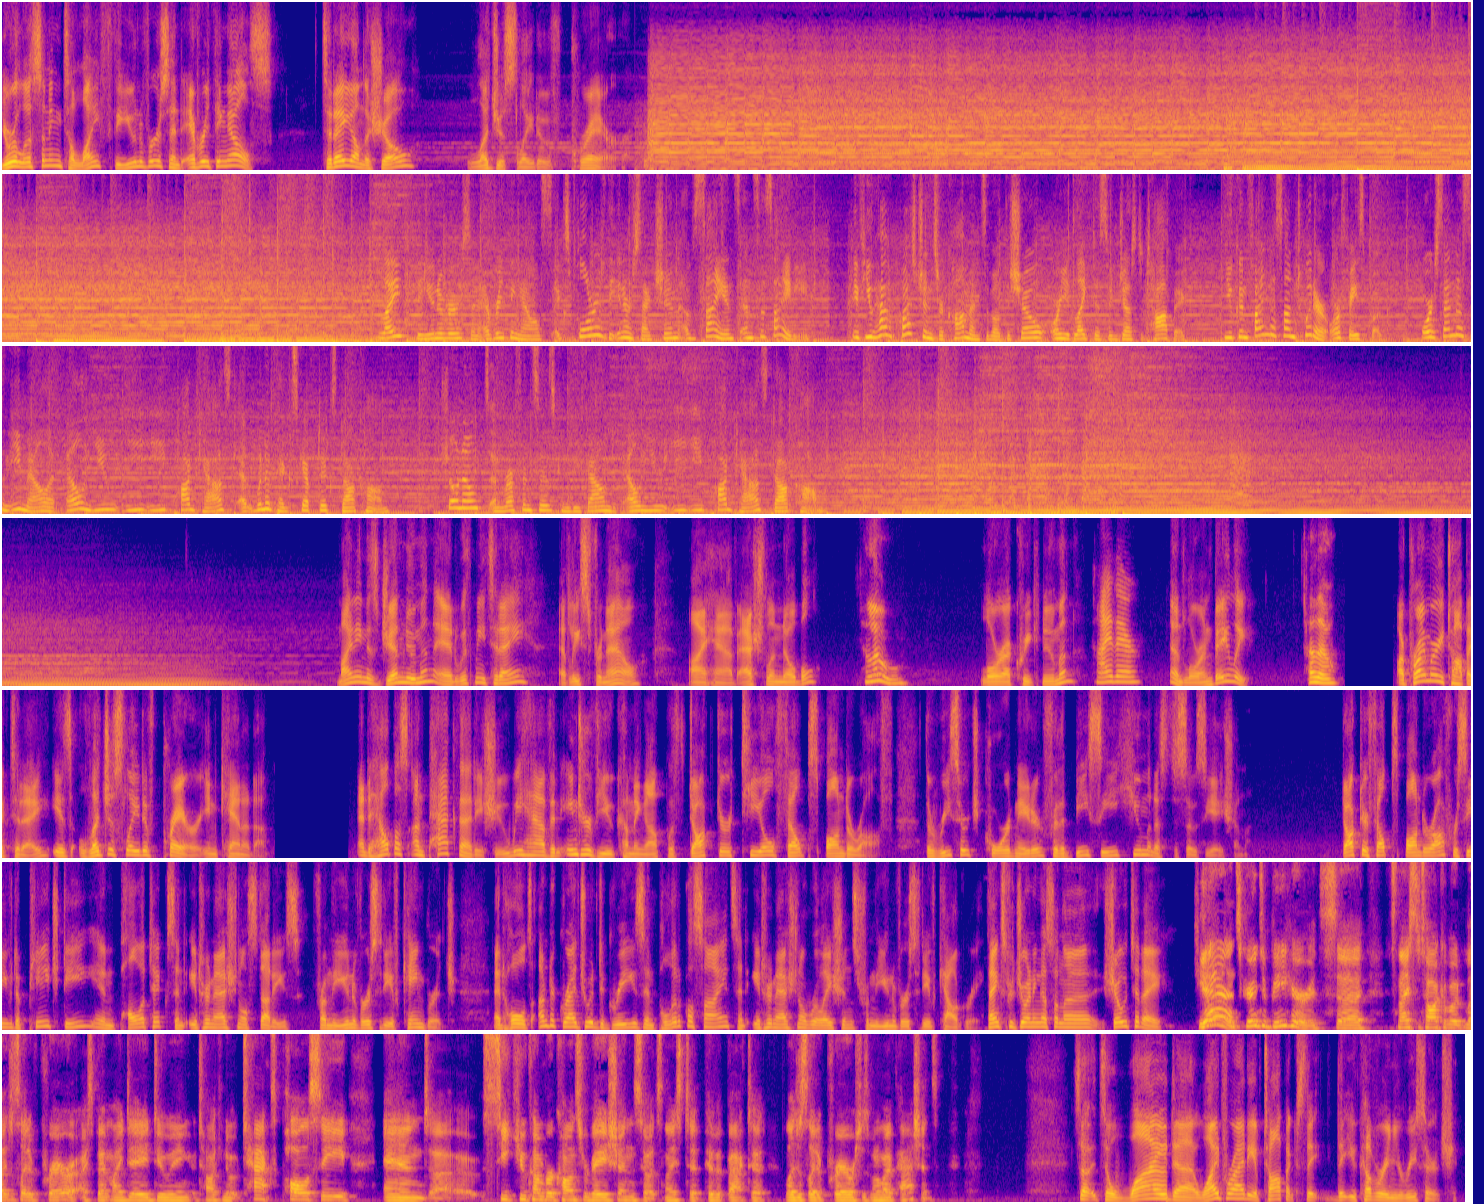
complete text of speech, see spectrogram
You're listening to Life, the Universe, and Everything Else. Today on the show, legislative prayer. Life, the Universe, and Everything Else explores the intersection of science and society. If you have questions or comments about the show, or you'd like to suggest a topic, you can find us on Twitter or Facebook, or send us an email at lueepodcast at winnipegskeptics.com. Show notes and references can be found at lueepodcast.com. My name is Jem Newman, and with me today, at least for now, I have Ashlyn Noble, Hello. Laura Creek Newman, Hi there. and Lauren Bailey. Hello. Our primary topic today is legislative prayer in Canada. And to help us unpack that issue, we have an interview coming up with Dr. Teal Phelps Bondaroff, the research coordinator for the BC Humanist Association. Dr. Phelps Bondaroff received a PhD in politics and international studies from the University of Cambridge and holds undergraduate degrees in political science and international relations from the University of Calgary. Thanks for joining us on the show today. Yeah, it's great to be here. It's uh, it's nice to talk about legislative prayer. I spent my day doing talking about tax policy and uh, sea cucumber conservation. So it's nice to pivot back to legislative prayer, which is one of my passions. So it's a wide, uh, wide variety of topics that, that you cover in your research.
